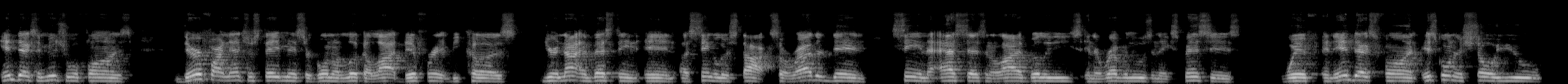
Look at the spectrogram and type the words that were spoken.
index and mutual funds, their financial statements are going to look a lot different because you're not investing in a singular stock. So rather than seeing the assets and the liabilities and the revenues and the expenses with an index fund it's going to show you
